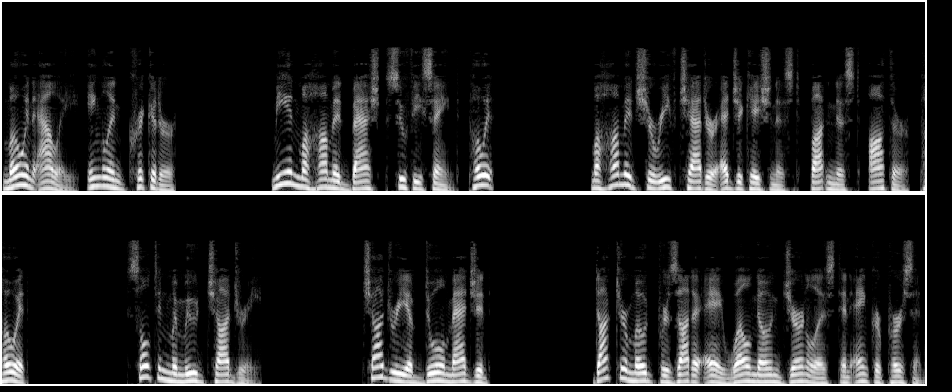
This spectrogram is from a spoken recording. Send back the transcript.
Moeen Ali, England cricketer. Mian Muhammad Bakhsh, Sufi saint, poet. Muhammad Sharif Chatter educationist, botanist, author, poet. Sultan Mahmud Chaudhry. Chaudhry Abdul Majid. Dr. Moeed Pirzada a well-known journalist and anchor person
